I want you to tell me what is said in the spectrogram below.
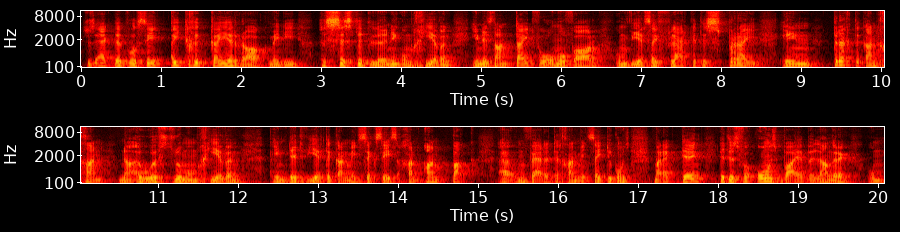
soos ek dit wil sê, uitgekeier raak met die assisted learning omgewing. En dis dan tyd vir hom of haar om weer sy vlerke te sprei en terug te kan gaan na 'n hoofstroom omgewing en dit weer te kan met sukses gaan aanpak uh, om verder te gaan met sy toekoms. Maar ek dink dit is vir ons baie belangrik om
